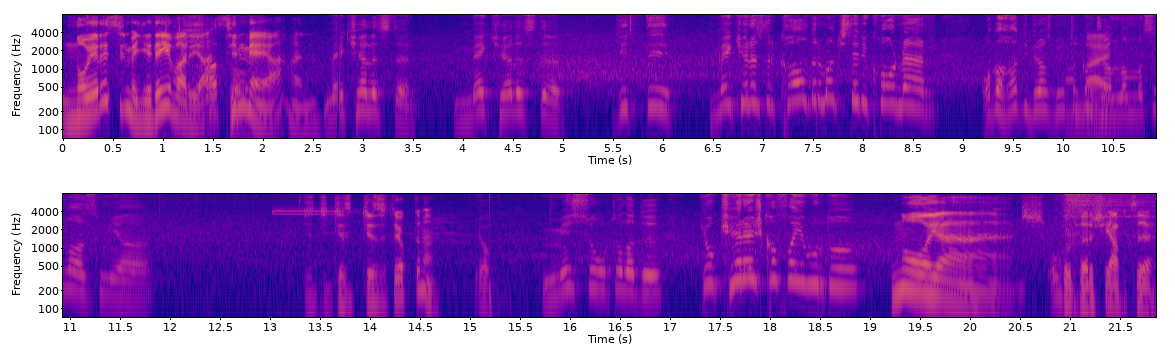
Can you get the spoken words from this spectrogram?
Neuer'i silme. Yedeği var ya. Hato. Silme ya. Hani. McAllister. McAllister. Gitti. McAllister kaldırmak istedi korner. Baba hadi biraz benim takım canlanması lazım ya. Cız, cız, cızıtı yok değil mi? Yok. Messi ortaladı. Yok Kereş kafayı vurdu. Neuer. Of. Kurtarışı yaptı.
